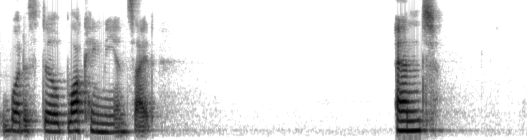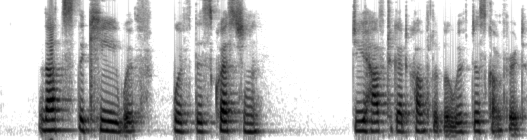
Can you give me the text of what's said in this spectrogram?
what is still blocking me inside. And that's the key with, with this question. Do you have to get comfortable with discomfort?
